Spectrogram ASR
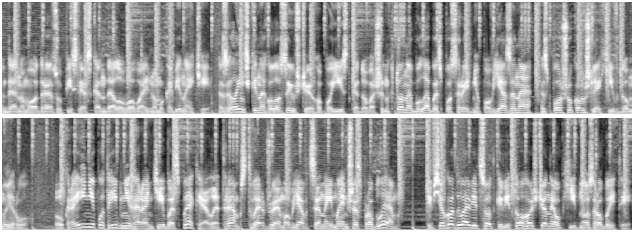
даному одразу після скандалу в овальному кабінеті, Зеленський наголосив, що його поїздка до Вашингтона була безпосередньо пов'язана з пошуком шляхів до миру. Україні потрібні гарантії безпеки, але Трамп стверджує, мовляв, це найменше з проблем, і всього 2% від того, що необхідно зробити.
